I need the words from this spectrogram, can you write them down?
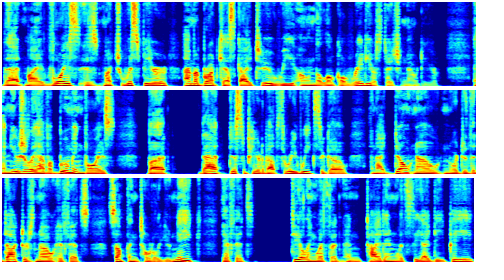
that my voice is much wispier. I'm a broadcast guy too. We own the local radio station out here and usually have a booming voice, but that disappeared about three weeks ago. And I don't know, nor do the doctors know, if it's something totally unique, if it's dealing with it and tied in with CIDP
